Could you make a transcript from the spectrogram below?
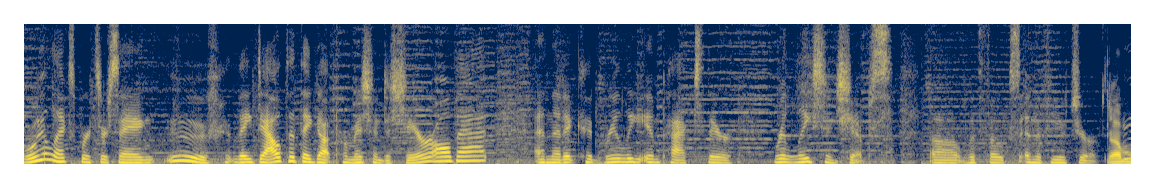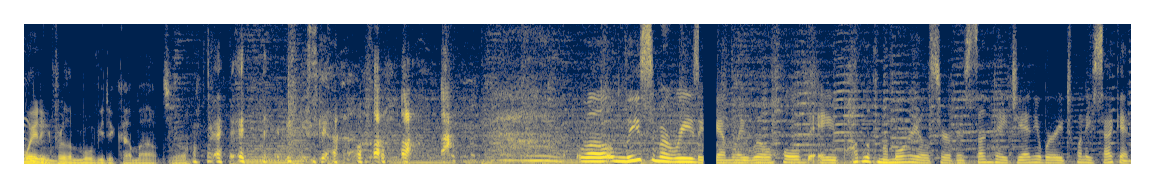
royal experts are saying ooh, they doubt that they got permission to share all that, and that it could really impact their relationships uh, with folks in the future. I'm waiting for the movie to come out, so. Well, Lisa Marie's family will hold a public memorial service Sunday, January 22nd.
